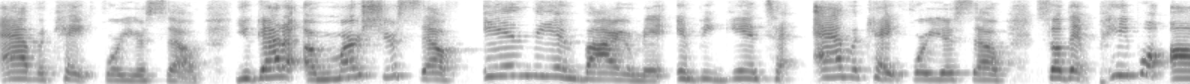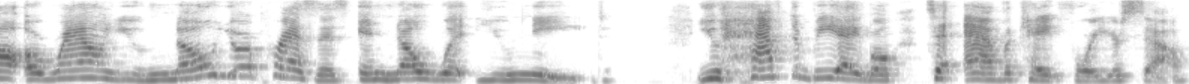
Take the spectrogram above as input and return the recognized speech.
advocate for yourself. You got to immerse yourself in the environment and begin to advocate for yourself so that people all around you know your presence and know what you need. You have to be able to advocate for yourself.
